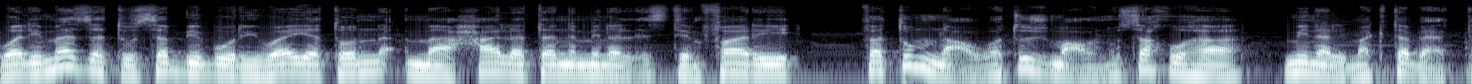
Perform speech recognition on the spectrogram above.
ولماذا تسبب رواية ما حالة من الاستنفار فتمنع وتجمع نسخها من المكتبات؟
